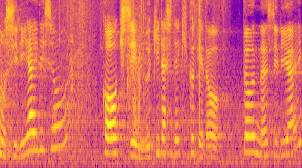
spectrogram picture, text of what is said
の知り合いでしょ？好奇心むき出しで聞くけどどんな知り合い？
